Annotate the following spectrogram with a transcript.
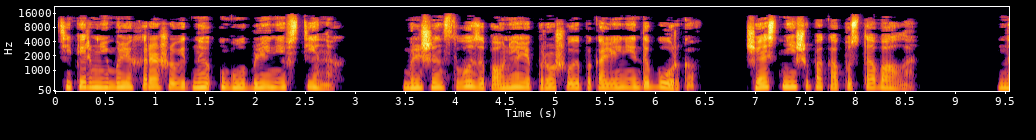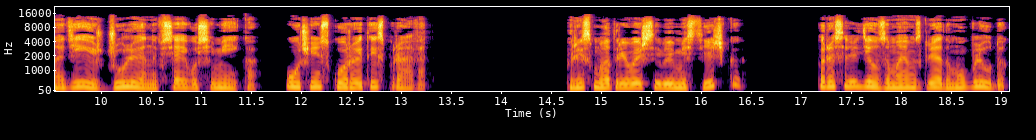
Теперь мне были хорошо видны углубления в стенах. Большинство заполняли прошлые поколения дебургов. Часть ниши пока пустовала. Надеюсь, Джулиан и вся его семейка очень скоро это исправят. «Присматриваешь себе местечко?» Проследил за моим взглядом ублюдок.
